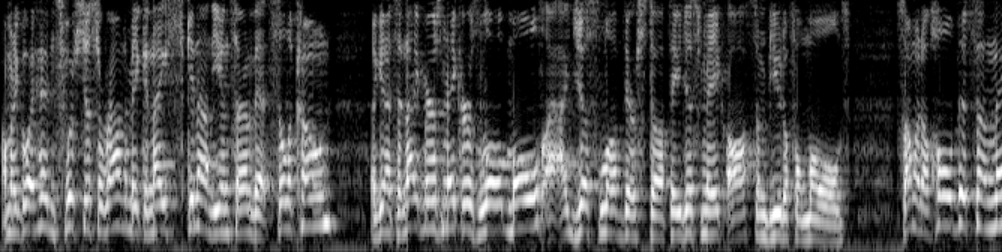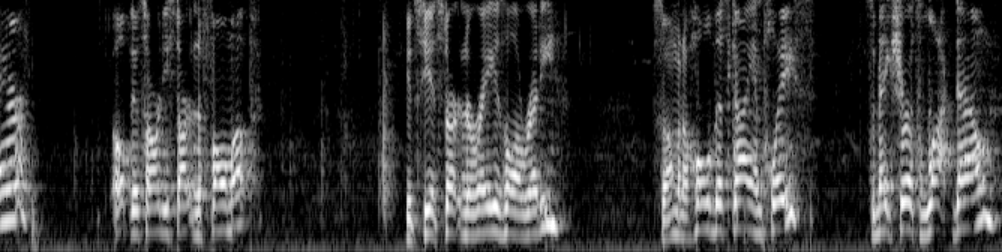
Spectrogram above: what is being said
I'm going to go ahead and switch this around to make a nice skin on the inside of that silicone. Again, it's a Nightmares Makers mold. I, I just love their stuff. They just make awesome, beautiful molds. So I'm going to hold this in there. Oh, it's already starting to foam up. You can see it's starting to raise already. So I'm going to hold this guy in place to make sure it's locked down.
